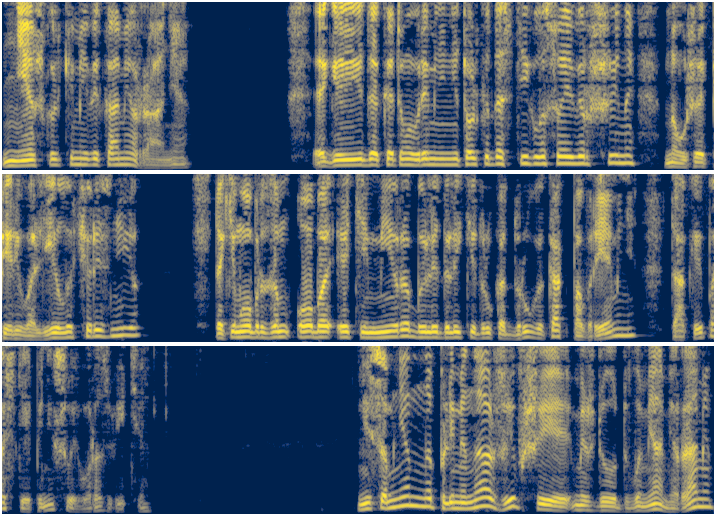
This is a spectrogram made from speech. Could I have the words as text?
несколькими веками ранее. Эгеида к этому времени не только достигла своей вершины, но уже перевалила через нее. Таким образом, оба эти мира были далеки друг от друга как по времени, так и по степени своего развития. Несомненно, племена, жившие между двумя мирами,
